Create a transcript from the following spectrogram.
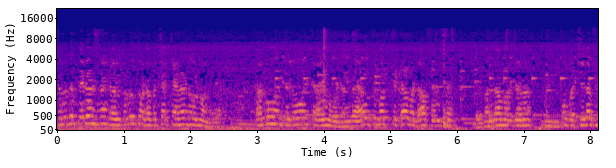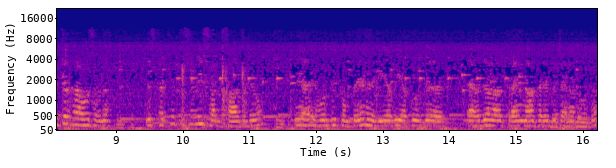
ਫਿਰ ਉਹਦੇ ਪੇਰੈਂਟਸ ਨਾਲ ਗੱਲ ਕਰੋ ਤੁਹਾਡਾ ਬੱਚਾ ਚਾਈਨਾ ਡੋਰ ਮੰਗ ਰਿਹਾ ਕੱਲ ਜਦੋਂ ਇਹ ਕ੍ਰਾਈਮ ਹੋ ਜਾਂਦਾ ਹੈ ਉਸ ਤੋਂ ਬਾਅਦ ਕਿੰਨਾ ਵੱਡਾ offense ਹੈ। ਬੰਦਾ ਮਰ ਜਾਣਾ ਉਹ ਬੱਚੇ ਦਾ ਫਿਊਚਰ ਖਰਾਬ ਹੋ ਸਕਦਾ। ਇਸ ਕਰਕੇ ਤੁਸੀਂ ਵੀ ਸਾਥ ਸਾਥ ਦਿਓ। ਕਿ ਇਹ ਹੁਣ ਦੀ ਕੰਪਲੇਨ ਹੈਗੀ ਆ ਵੀ ਆ ਕੋਈ ਇਹੋ ਜਿਹਾ ਕ੍ਰਾਈਮ ਨਾ ਕਰੇ ਕੋਈ ਚਾਈਨਾ ਡੋਰ ਦਾ।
